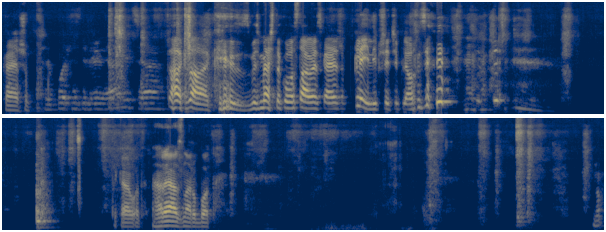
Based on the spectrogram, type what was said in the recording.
Каже, щоб. Потім підрівняється. Так, так. Візьмеш такого ставу і скажеш, щоб клей ліпше чіплявся. Така от грязна робота. Ну,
